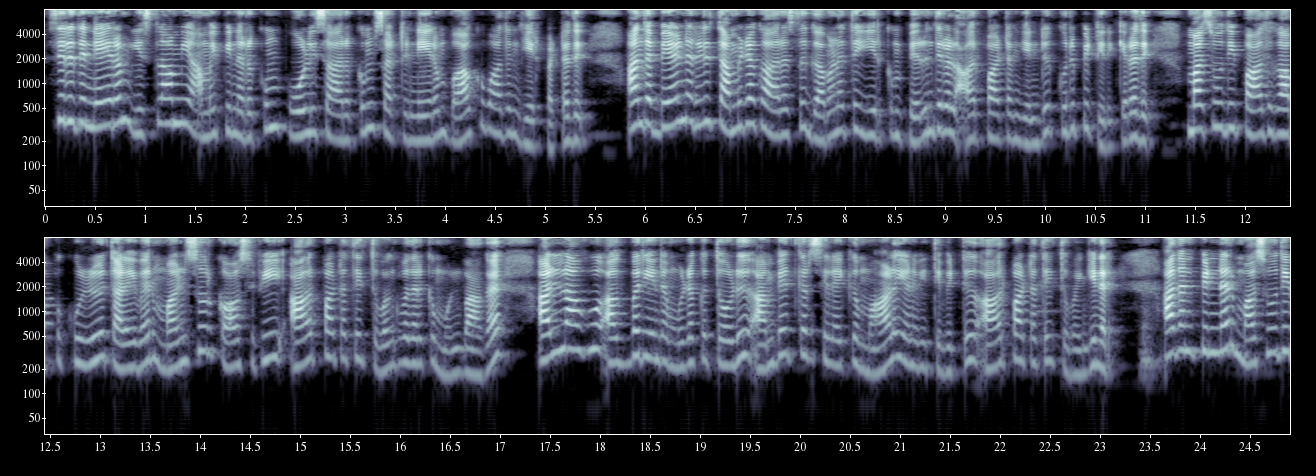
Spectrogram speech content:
சிறிது நேரம் இஸ்லாமிய அமைப்பினருக்கும் போலீசாருக்கும் சற்று நேரம் வாக்குவாதம் ஏற்பட்டது. அந்த பேனரில் தமிழக அரசு கவனத்தை ஈர்க்கும் பெருந்திரள் ஆர்ப்பாட்டம் என்று குறிப்பிட்டிருக்கிறது. மசூதி பாதுகாப்பு குழு தலைவர் மன்சூர் காசிஃபி ஆர்ப்பாட்டத்தை துவங்குவதற்கு முன்பாக அல்லாஹூ அக்பர் என்ற முழக்கத்தோடு அம்பேத்கர் சிலைக்கு மாலை அணிவித்துவிட்டு ஆர்ப்பாட்டத்தை துவங்கினர். அதன் பின்னர் மசூதி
